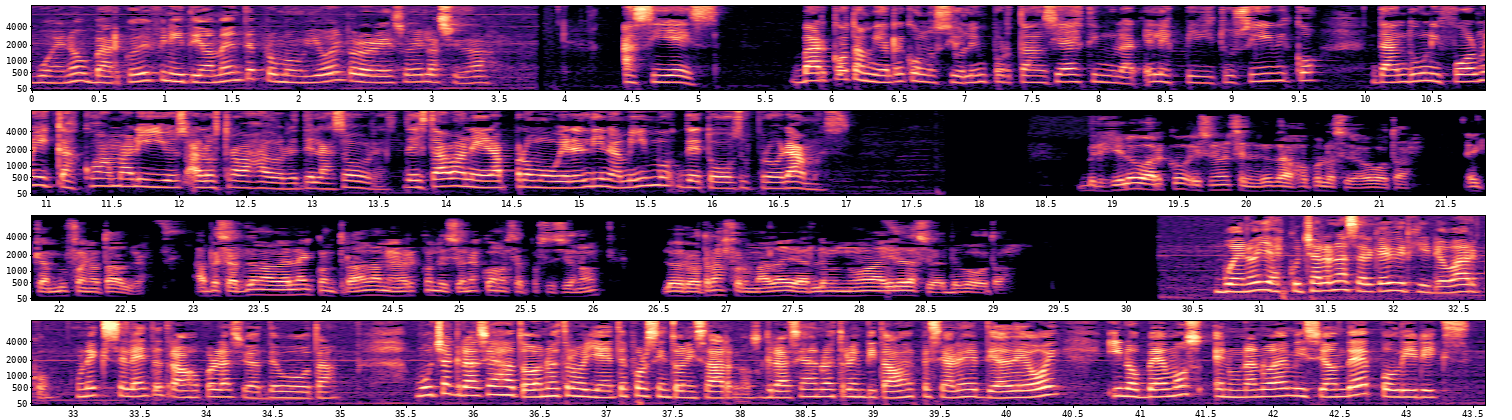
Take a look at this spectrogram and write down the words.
Bueno, Barco definitivamente promovió el progreso de la ciudad. Así es. Barco también reconoció la importancia de estimular el espíritu cívico, dando uniformes y cascos amarillos a los trabajadores de las obras. De esta manera, promover el dinamismo de todos sus programas. Virgilio Barco hizo un excelente trabajo por la ciudad de Bogotá. El cambio fue notable. A pesar de no haberla encontrado en las mejores condiciones cuando se posicionó, logró transformarla y darle un nuevo aire a la ciudad de Bogotá. Bueno, ya escucharon acerca de Virgilio Barco, un excelente trabajo por la ciudad de Bogotá. Muchas gracias a todos nuestros oyentes por sintonizarnos, gracias a nuestros invitados especiales el día de hoy y nos vemos en una nueva emisión de Politics.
